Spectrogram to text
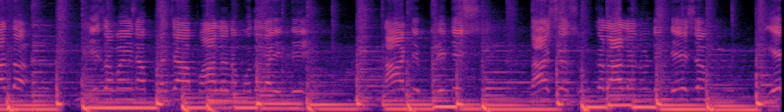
తర్వాత నిజమైన ప్రజాపాలన మొదలైంది. నాటి బ్రిటిష్ దాస శృంఖలాల నుండి దేశం ఏ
